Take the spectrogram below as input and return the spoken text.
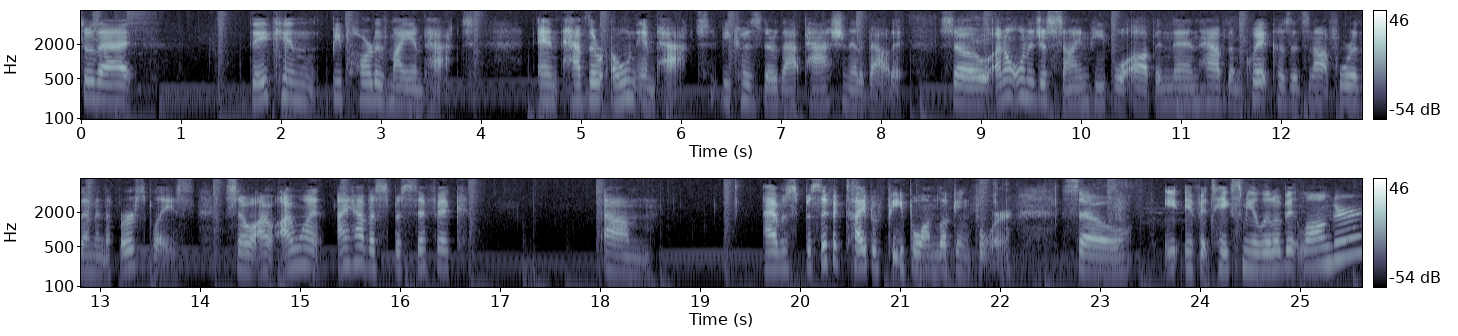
so that they can be part of my impact and have their own impact because they're that passionate about it. So I don't want to just sign people up and then have them quit because it's not for them in the first place. So I, I want I have a specific um, I have a specific type of people I'm looking for. So if it takes me a little bit longer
